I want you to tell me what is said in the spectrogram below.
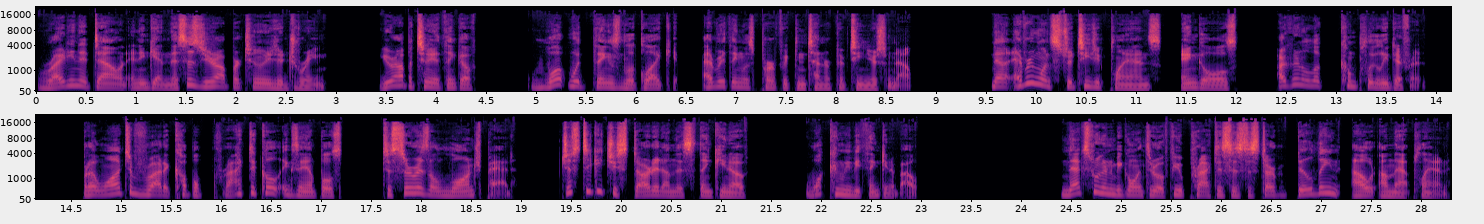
writing it down. And again, this is your opportunity to dream, your opportunity to think of what would things look like if everything was perfect in 10 or 15 years from now. Now, everyone's strategic plans and goals are going to look completely different, but I want to provide a couple practical examples to serve as a launch pad just to get you started on this thinking of what can we be thinking about? Next, we're going to be going through a few practices to start building out on that plan.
